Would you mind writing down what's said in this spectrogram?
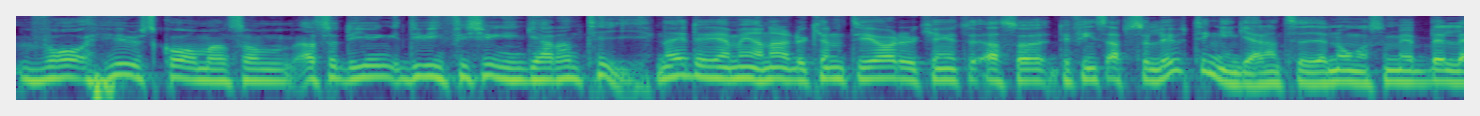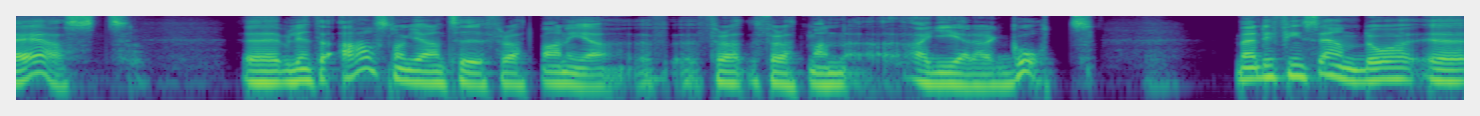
vad, hur ska man som, alltså det, ju, det, finns ju ingen garanti. Nej, det är det jag menar. Du kan inte göra det. Du kan inte, alltså, det finns absolut ingen garanti. Någon som är beläst eh, blir inte alls någon garanti för att man, är, för att, för att man agerar gott. Men det finns ändå, eh,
